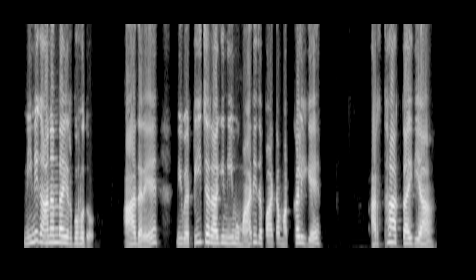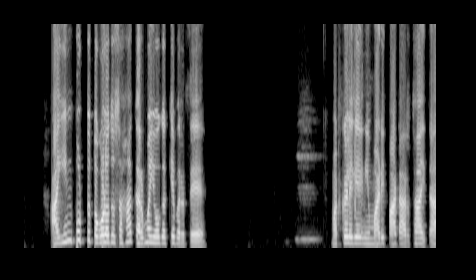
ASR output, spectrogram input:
ನಿನಗೆ ಆನಂದ ಇರಬಹುದು. ಆದರೆ ನೀವು ಟೀಚರ್ ಆಗಿ ನೀವು ಮಾಡಿದ ಪಾಠ ಮಕ್ಕಳಿಗೆ ಅರ್ಥ ಆಗ್ತಾ ಇದೆಯಾ? ಆ ಇನ್ಪುಟ್ ತಗೊಳ್ಳೋದು ಸಹ ಕರ್ಮಯೋಗಕ್ಕೆ ಬರುತ್ತೆ. ಮಕ್ಕಳಿಗೆ ನೀವು ಮಾಡಿದ ಪಾಠ ಅರ್ಥ ಆಯ್ತಾ?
